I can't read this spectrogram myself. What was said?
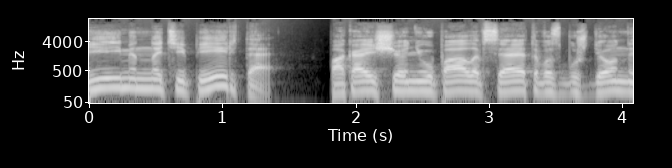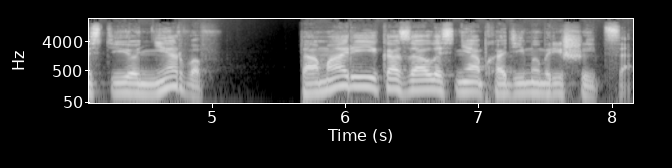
И именно теперь-то, пока еще не упала вся эта возбужденность ее нервов, Тамарии казалось необходимым решиться.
